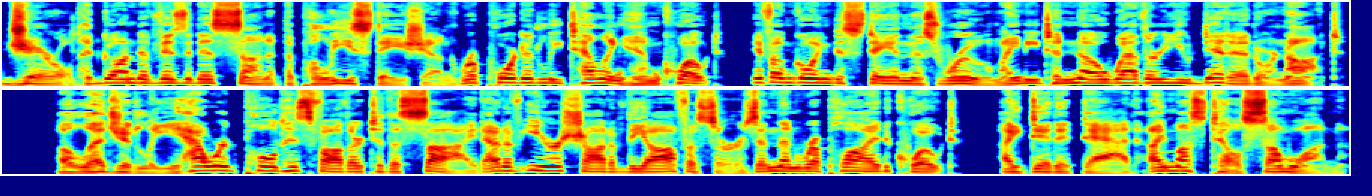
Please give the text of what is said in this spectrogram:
Gerald had gone to visit his son at the police station, reportedly telling him, quote, If I'm going to stay in this room, I need to know whether you did it or not. Allegedly, Howard pulled his father to the side out of earshot of the officers and then replied, quote, I did it, Dad. I must tell someone.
